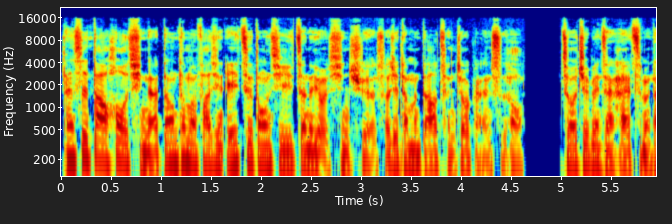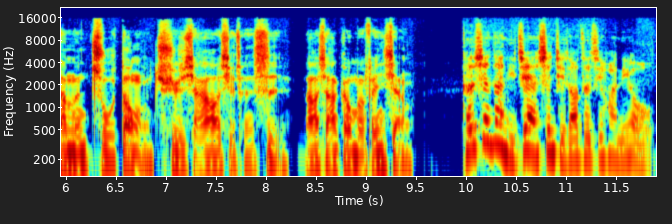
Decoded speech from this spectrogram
但是到后期呢，当他们发现哎，这个东西真的有兴趣了，而且他们得到成就感的时候，最后就变成孩子们他们主动去想要写程式，然后想要跟我们分享。可是现在你既然申请到这计划，你有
